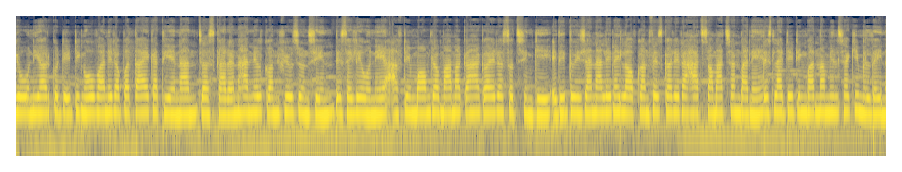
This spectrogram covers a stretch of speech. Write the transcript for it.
यो उनीहरूको डेटिङ हो भनेर बताएका थिएनन् जसकारण हान्योल कन्फ्युज हुन्छन्। त्यसैले उनी आफ्नै मम र मामा कहाँ गएर सोध्छिन् कि यदि दुईजनाले नै लभ कन्फेस गरेर हात समात्छन् भने त्यसलाई डेटिङ भन्न मिल्छ कि मिल्दैन?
